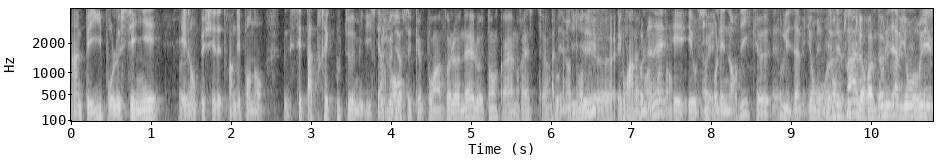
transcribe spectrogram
un pays pour le saigner et l'empêcher d'être indépendant. Donc c'est pas très coûteux Ce que je militairement. veux dire, c'est que pour un Polonais, l'OTAN quand même reste un Ah, bouclier entendu, euh, pour un Polonais et, et aussi Oui. pour les Nordiques, euh, Et- tous les avions, euh, tous les avions russes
